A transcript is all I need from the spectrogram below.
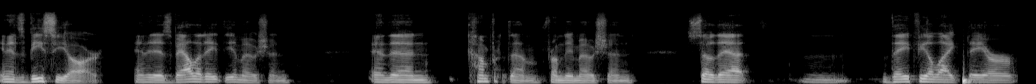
and it's VCR, and it is validate the emotion, and then comfort them from the emotion, so that they feel like they are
